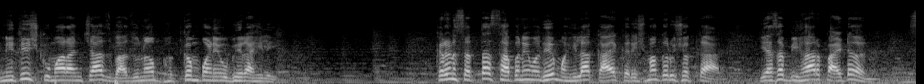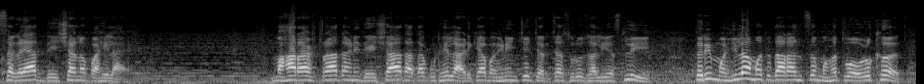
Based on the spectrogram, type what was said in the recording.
नितीश कुमारांच्याच बाजूनं भक्कमपणे उभी राहिली. कारण सत्ता स्थापनेमध्ये महिला काय करिश्मा करू शकतात याचा बिहार पॅटर्न सगळ्या देशानं पाहिलाय. महाराष्ट्रात आणि देशात आता कुठे लाडक्या बहिणींची चर्चा सुरू झाली असली तरी महिला मतदारांचं महत्त्व ओळखत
